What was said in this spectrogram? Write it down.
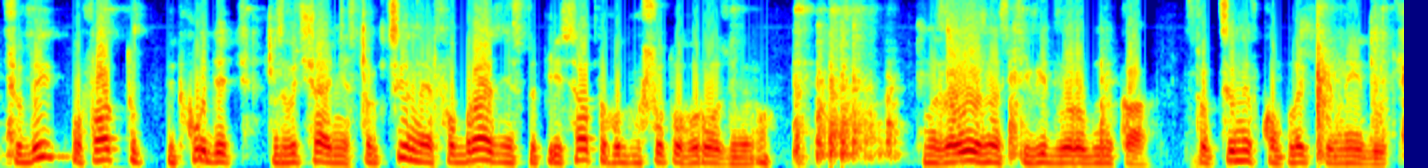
Сюди, по факту, підходять звичайні струбцини F-образні 150-200 розміру. В незалежності від виробника. Струбцини в комплекті не йдуть.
